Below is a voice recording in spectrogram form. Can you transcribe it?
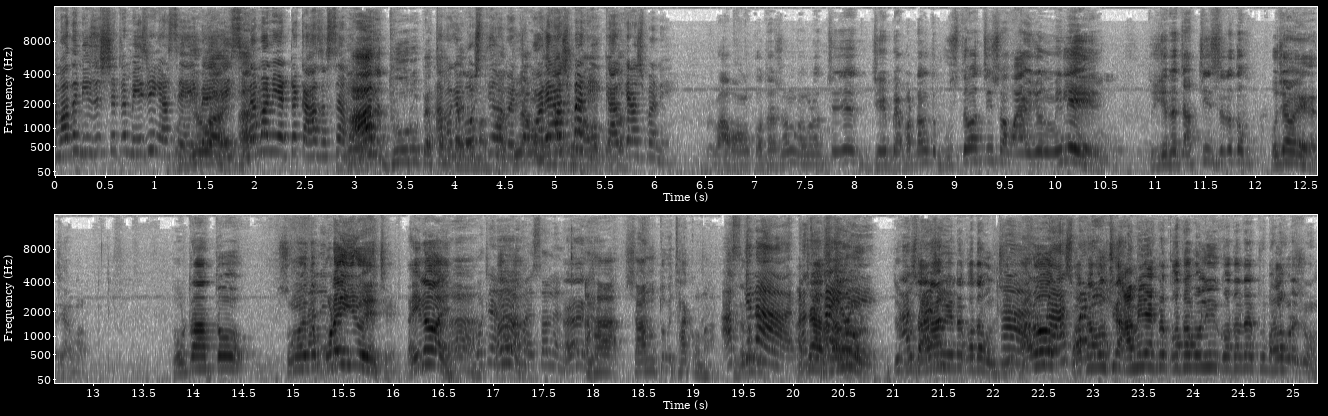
আমাদের নিজস্ব একটা মিটিং আছে। এই বুঝলো ভাই, এই সিনেমা নিয়ে একটা কাজ আছে আমার আর ধুরু পেতর আমাকে বসতে হবে পরে আসবানি আমার কালকে আসবানি। বাবা আমার কথা শোন ব্যাপার হচ্ছে যে যে ব্যাপারটা আমি তো বুঝতে পারছি সব আয়োজন মিলে তুই যেটা চাচ্ছিস সেটা তো বোঝা হয়ে গেছে আমার তো ওটা তো সময় তো পড়েই রয়েছে তাই নয় হ্যাঁ। হ্যাঁ। লালু ভাই চলেন হ্যাঁ। হ্যাঁ শানু তুমি থাকো না আজকে না আচ্ছা ওই তুই একটু আসবানি। দাঁড়া আমি একটা কথা বলছি আরও কথা বলছি আমি একটা কথা বলি কথাটা একটু ভালো করে শোন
